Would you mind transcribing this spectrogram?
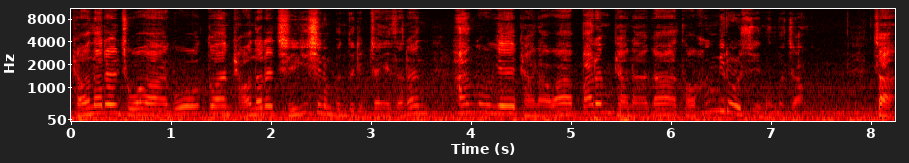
변화를 좋아하고 또한 변화를 즐기시는 분들 입장에서는 한국의 변화와 빠른 변화가 더 흥미로울 수 있는 거죠. 자,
